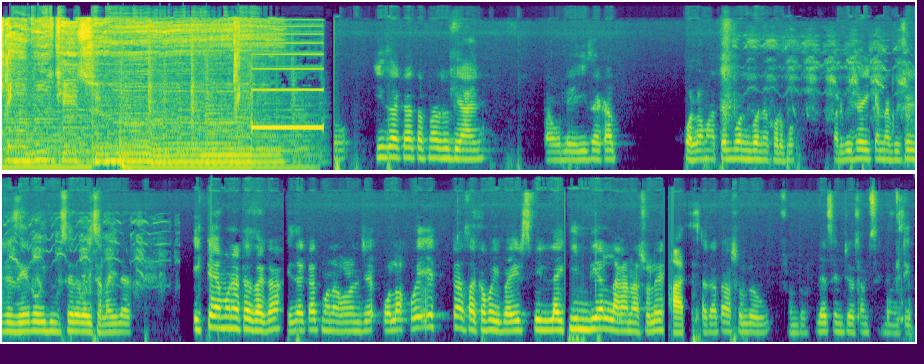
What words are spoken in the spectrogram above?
সব কিছু। এই যদি আইন, তাহলে এই জায়গাত খোলা মাতে বন বনে করব। আর বিষয় কেন বিষয় যে রোদ উঠছে ভাই চালাইলার একটা এমন একটা জায়গা। এই জায়গাত মনে করেন যে ওলা হয়ে একটা জায়গা পাইবা ইটস ফিল লাইক ইন্ডিয়ার লাগান আসলে। আর জায়গাটা আসলে সুন্দর। লেটস এনজয় সাম সিনেমাটিক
